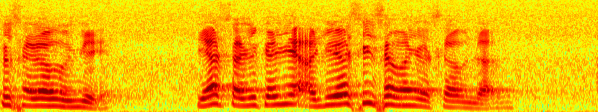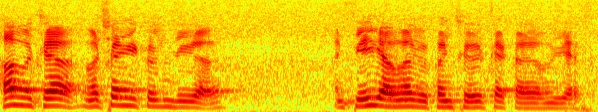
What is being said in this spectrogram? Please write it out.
कृष्णराव म्हणजे या तालुक्याने आदिवासी समाजाचा आमदार हा मोठ्या मताने करून दिला. आणि तेही आम्हा लोकांचं त्या काळामध्ये असतं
